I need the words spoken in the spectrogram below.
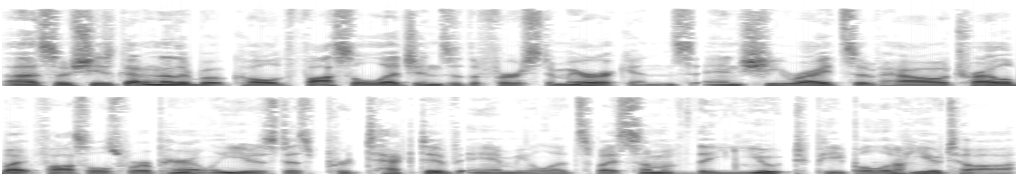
Uh, so she's got another book called Fossil Legends of the First Americans, and she writes of how trilobite fossils were apparently used as protective amulets by some of the Ute people of Utah.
